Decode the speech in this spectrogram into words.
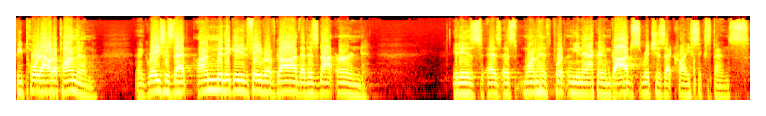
be poured out upon them. And grace is that unmitigated favor of God that is not earned. It is, as, as one has put in the acronym, God's riches at Christ's expense.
